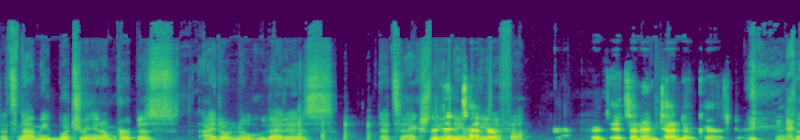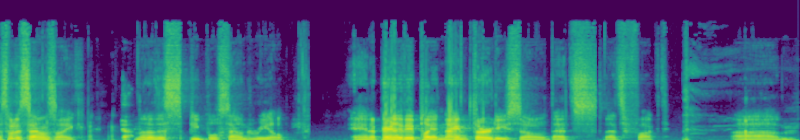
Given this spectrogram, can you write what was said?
That's not me butchering it on purpose. I don't know who that is. That's actually a The name in the NFL. It's a Nintendo character. That's what it sounds like. None of this people sound real. And apparently they play at 9:30, so that's that's fucked. Um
